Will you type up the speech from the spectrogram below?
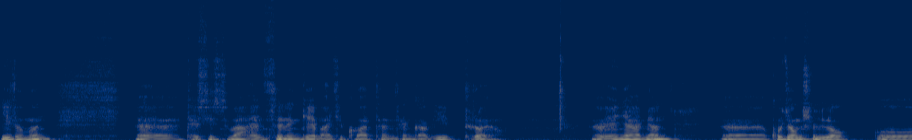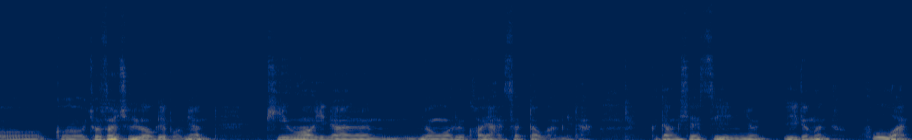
이름은 될 수 있으면 안 쓰는 게 맞을 것 같은 생각이 들어요. 왜냐하면 어, 고정실록 어, 그 조선실록에 보면 빙어이라는 용어를 거의 안 썼다고 합니다. 그 당시에 쓰인 이름은 후완,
